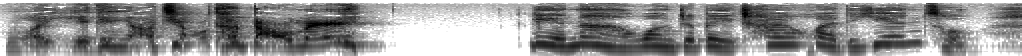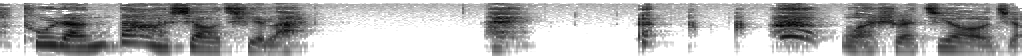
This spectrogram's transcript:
我一定要叫他倒霉。”列娜望着被拆坏的烟囱，突然大笑起来：“哎，我说舅舅，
